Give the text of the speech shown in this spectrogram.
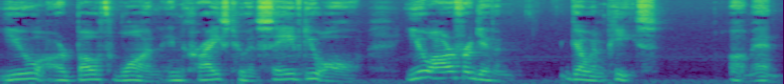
you are both one in Christ who has saved you all. You are forgiven. Go in peace. Amen.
